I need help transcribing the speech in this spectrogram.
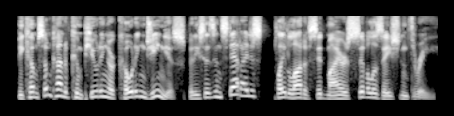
become some kind of computing or coding genius, but he says instead I just played a lot of Sid Meier's Civilization 3.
